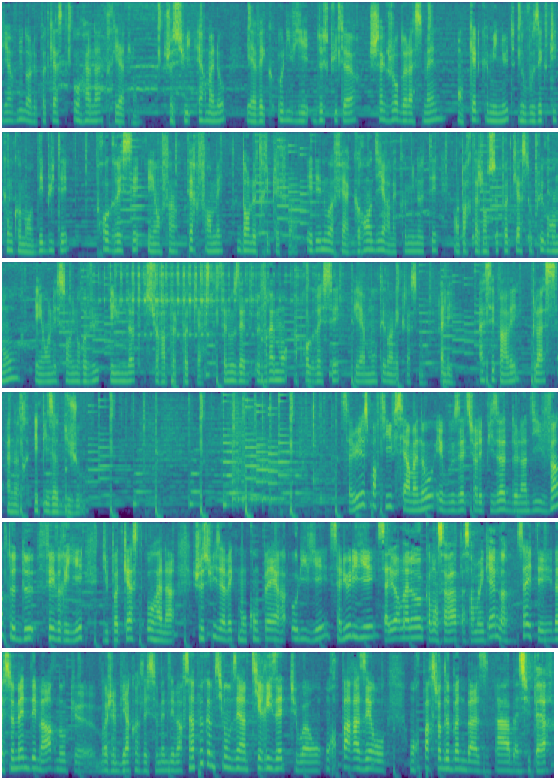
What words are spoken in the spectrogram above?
bienvenue dans le podcast Ohana Triathlon. Je suis Hermano et avec Olivier de Scooter, chaque jour de la semaine, en quelques minutes, nous vous expliquons comment débuter, progresser et enfin performer dans le triple effort. Aidez-nous à faire grandir la communauté en partageant ce podcast au plus grand nombre et en laissant une revue et une note sur Apple Podcast. Ça nous aide vraiment à progresser et à monter dans les classements. Allez, assez parlé, place à notre épisode du jour. Salut les sportifs, c'est Hermano et vous êtes sur l'épisode de lundi 22 février du podcast Ohana. Je suis avec mon compère Olivier. Salut Olivier. Salut Hermano, comment ça va? Passe un bon week-end? Ça a été, la semaine démarre, donc euh, moi j'aime bien quand les semaines démarrent. C'est un peu comme si on faisait un petit reset, tu vois, on, on repart à zéro, on repart sur de bonnes bases. Ah bah super.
